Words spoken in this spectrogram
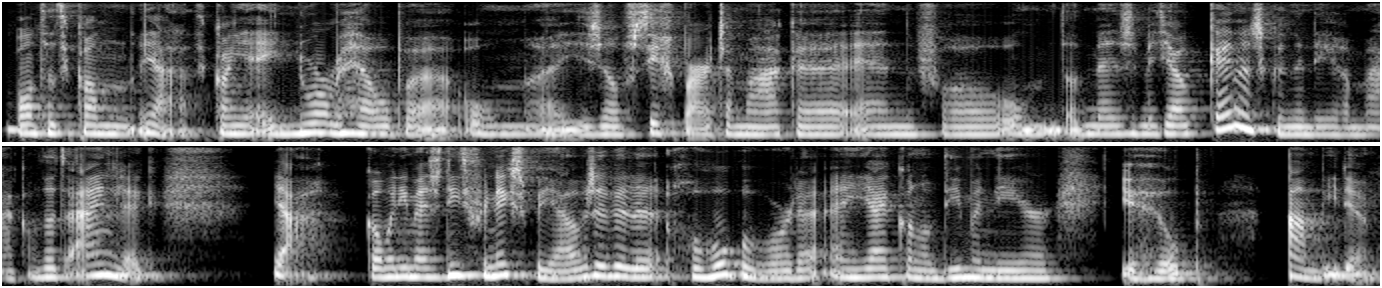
Want het kan, ja, het kan je enorm helpen om jezelf zichtbaar te maken en vooral om dat mensen met jou kennis kunnen leren maken. Want uiteindelijk ja, komen die mensen niet voor niks bij jou. Ze willen geholpen worden en jij kan op die manier je hulp aanbieden.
